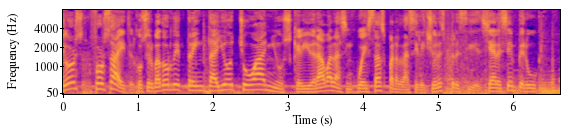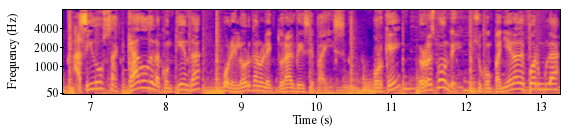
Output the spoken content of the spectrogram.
George Forsyth, el conservador de 38 años que lideraba las encuestas para las elecciones presidenciales en Perú, ha sido sacado de la contienda por el órgano electoral de ese país. ¿Por qué? Lo responde su compañera de fórmula,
